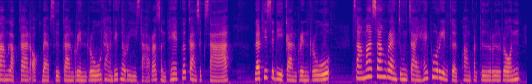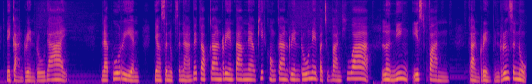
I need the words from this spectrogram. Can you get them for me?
ตามหลักการออกแบบสื่อการเรียนรู้ทางเทคโนโลยีสารสนเทศเพื่อการศึกษา และทฤษฎีการเรียนรู้ สามารถสร้างแรงจูงใจให้ผู้เรียนเกิดความกระตือรือร้นในการเรียนรู้ได้และผู้เรียนยังสนุกสนานไปกับการเรียนตามแนวคิดของการเรียนรู้ในปัจจุบันที่ว่า learning is fun การเรียนเป็นเรื่องสนุก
